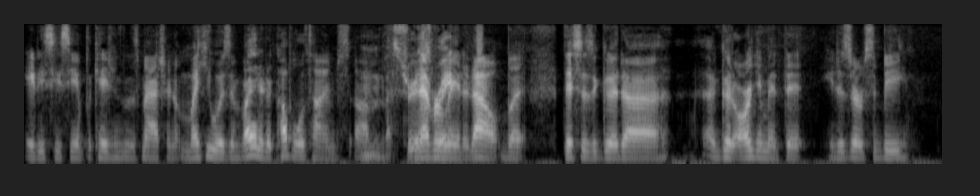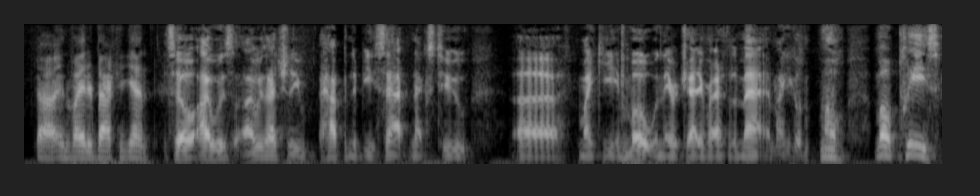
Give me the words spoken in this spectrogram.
ADCC implications in this match. I know Mikey was invited a couple of times. Um, mm, that's true. Never that's made it out, but this is a good uh, a good argument that he deserves to be uh, invited back again. So I was I was actually happened to be sat next to uh, Mikey and Mo when they were chatting right after the mat, and Mikey goes, "Mo, Mo, please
